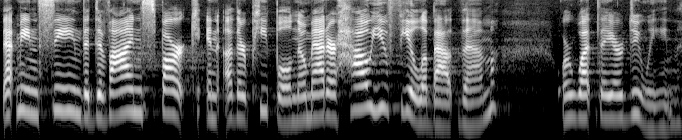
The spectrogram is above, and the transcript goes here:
That means seeing the divine spark in other people, no matter how you feel about them or what they are doing.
